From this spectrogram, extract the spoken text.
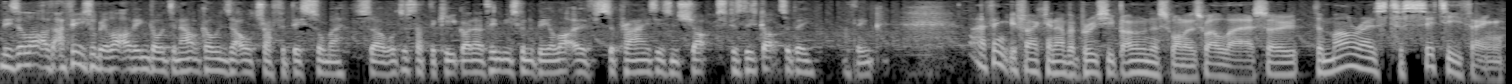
there's a lot of. I think there'll be a lot of ingoings and outgoings at Old Trafford this summer. So we'll just have to keep going. I think there's going to be a lot of surprises and shocks because there's got to be. I think. I think if I can have a Brucey bonus one as well there. So the Mahrez to City thing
